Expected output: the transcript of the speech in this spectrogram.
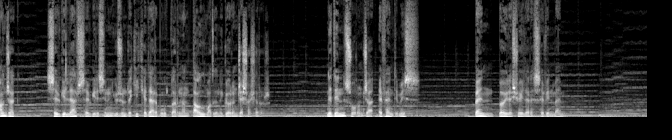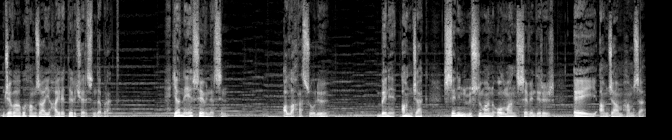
Ancak sevgililer sevgilisinin yüzündeki keder bulutlarının dağılmadığını görünce şaşırır. Nedenini sorunca Efendimiz, ben böyle şeylere sevinmem. Cevabı Hamza'yı hayretler içerisinde bıraktı. Ya neye sevinirsin? Allah Resulü, beni ancak senin Müslüman olman sevindirir ey amcam Hamza.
